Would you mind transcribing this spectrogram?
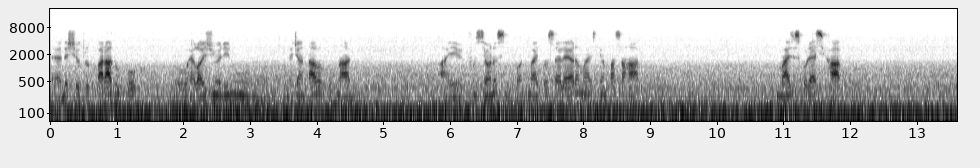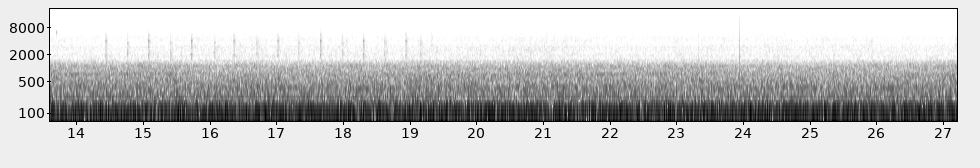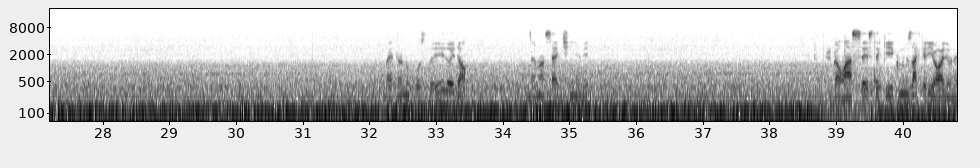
É, deixei o truque parado um pouco. O reloginho ali não, não adiantava por nada. Aí funciona assim, quanto mais tu acelera, mais o tempo passa rápido. Mais escurece rápido. Entrando no posto aí, doidão. Dando uma setinha ali. Jogar uma cesta aqui e economizar aquele óleo, né?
